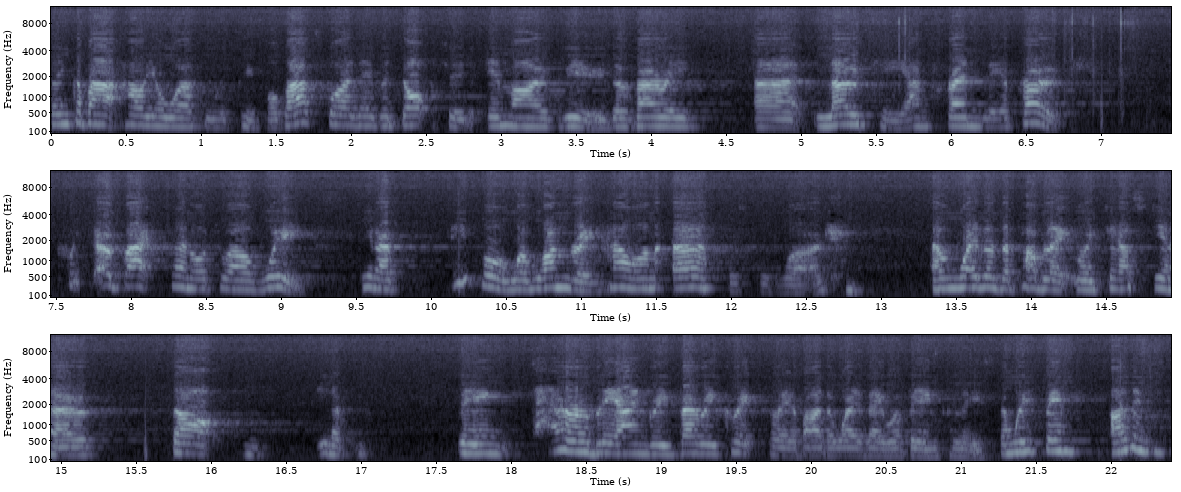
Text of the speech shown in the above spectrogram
Think about how you're working with people. That's why they've adopted, in my view, the very uh, low-key and friendly approach. If we go back 10 or 12 weeks, you know, people were wondering how on earth this would work and whether the public would just, you know, start, you know, being terribly angry very quickly by the way they were being policed. And we've been, I think,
